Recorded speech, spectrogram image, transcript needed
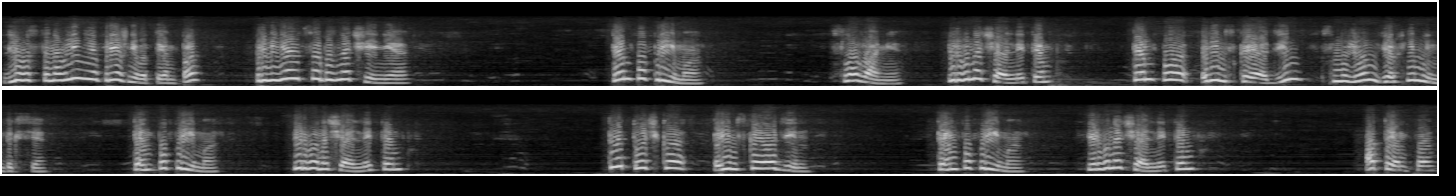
Для восстановления прежнего темпа применяются обозначения темпо primo – словами. «Первоначальный темп», «Темпо римская 1 с нулем в верхнем индексе», «Темпо прима», «Первоначальный темп», «Т. римская 1», «Темпо прима», «Первоначальный темп», «А темпо»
